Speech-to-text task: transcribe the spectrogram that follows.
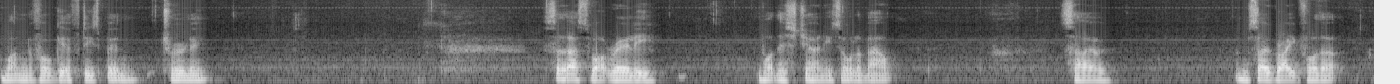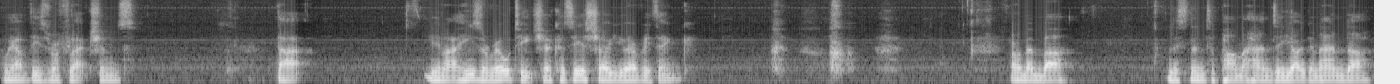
wonderful gift he's been truly. So that's what really what this journey is all about. So I'm so grateful that we have these reflections that you know he's a real teacher because he'll show you everything. I remember listening to Paramahansa Yogananda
